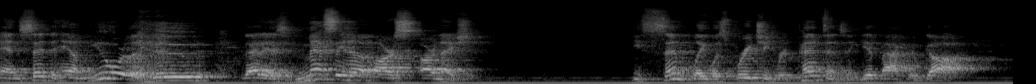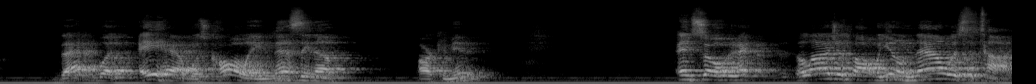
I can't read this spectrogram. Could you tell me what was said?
and said to him, You are the dude that is messing up our, our nation. He simply was preaching repentance and get back with God. That's what Ahab was calling messing up our community. And so Elijah thought, well, you know, now is the time.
